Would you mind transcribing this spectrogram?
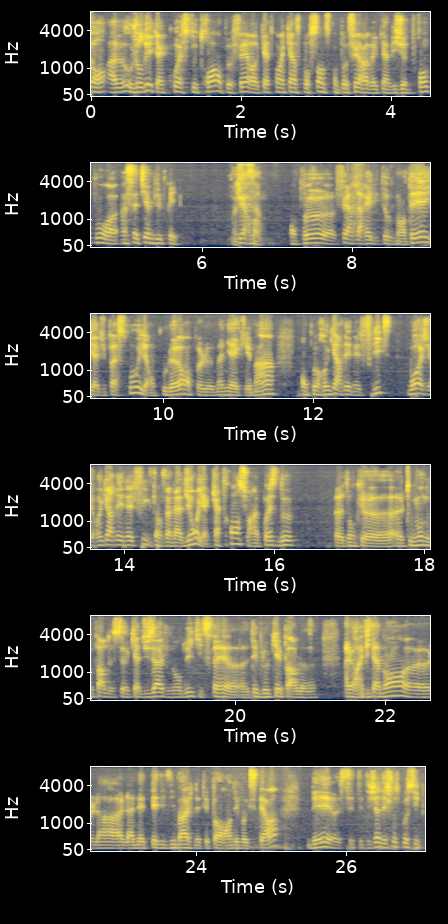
Aujourd'hui, avec un Quest 3, on peut faire 95% de ce qu'on peut faire avec un Vision Pro pour euh, un septième du prix. Clairement. On peut euh, faire de la réalité augmentée, il y a du pass-through, il est en couleur, on peut le manier avec les mains, on peut regarder Netflix. Moi, j'ai regardé Netflix dans un avion il y a 4 ans sur un Quest 2. donc tout le monde nous parle de ce cas d'usage aujourd'hui qui serait débloqué par le. Alors évidemment, la, la, netteté des images n'était pas au rendez-vous, etc. Mais c'était déjà des choses possibles.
